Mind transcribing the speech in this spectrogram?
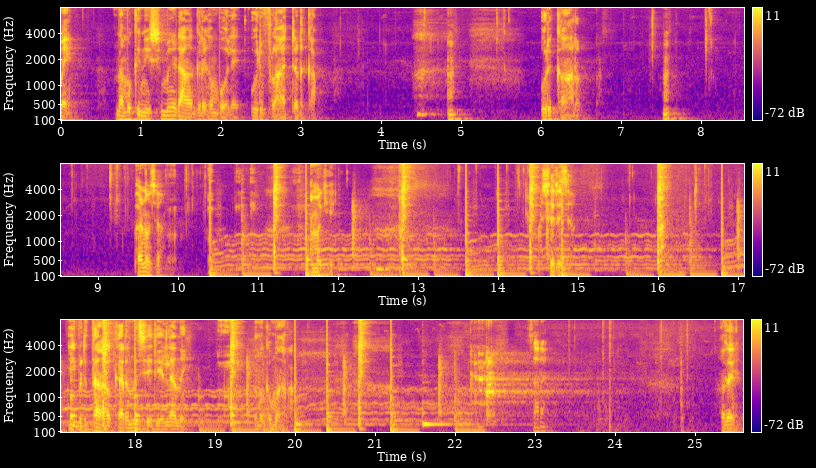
അമ്മേ നമുക്ക് നിഷിമയുടെ ആഗ്രഹം പോലെ ഒരു ഫ്ലാറ്റ് എടുക്കാം. ഒരു കാറ്? വേണോ ചാ അമ്മയ്ക്ക്. ശരി ചാ ഇവിടുത്തെ ആൾക്കാരൊന്നും ശരിയല്ലെന്നേ. നമുക്ക് മാറാം. സാറേ. അതെ.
